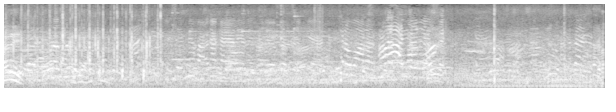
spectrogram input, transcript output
మరి ఇక్కడ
